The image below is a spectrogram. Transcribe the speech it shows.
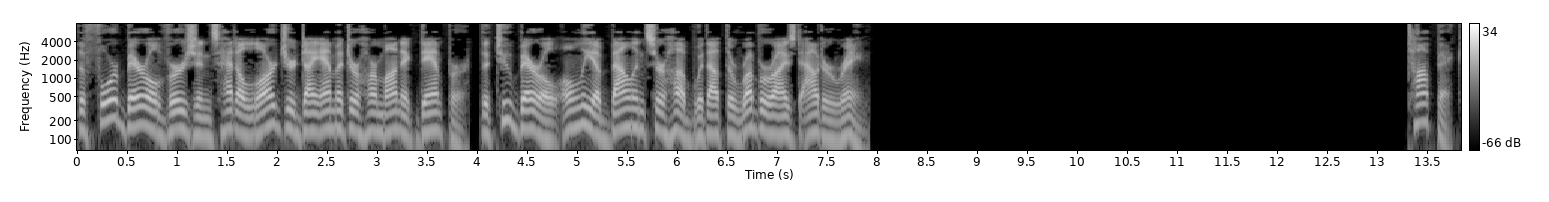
The four-barrel versions had a larger diameter harmonic damper, the two-barrel only a balancer hub without the rubberized outer ring. Topic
